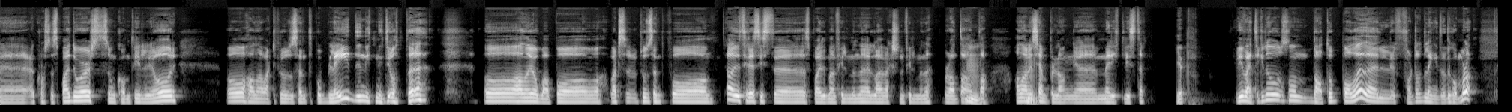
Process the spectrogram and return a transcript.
med Across the Spider-Wars, som kom tidligere i år, og han har vært produsent på Blade i 1998. Og han har jobba på Vært produsent på ja, de tre siste Spiderman-filmene, live action-filmene, blant annet. Mm. Da. Han har en Mm. kjempelang uh, merittliste. Jepp. Vi veit ikke noe sånn dato på det, det er fortsatt lenge til det kommer, da.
